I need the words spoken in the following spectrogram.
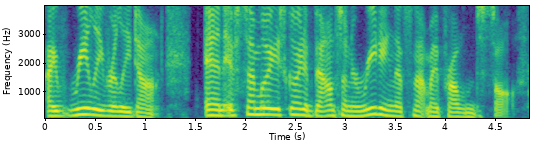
I really, really don't. And if somebody is going to bounce on a reading, that's not my problem to solve,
